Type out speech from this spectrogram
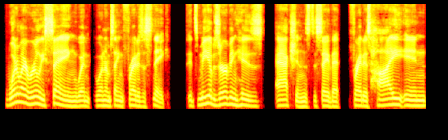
What am I really saying when when I'm saying Fred is a snake? It's me observing his actions to say that Fred is high in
